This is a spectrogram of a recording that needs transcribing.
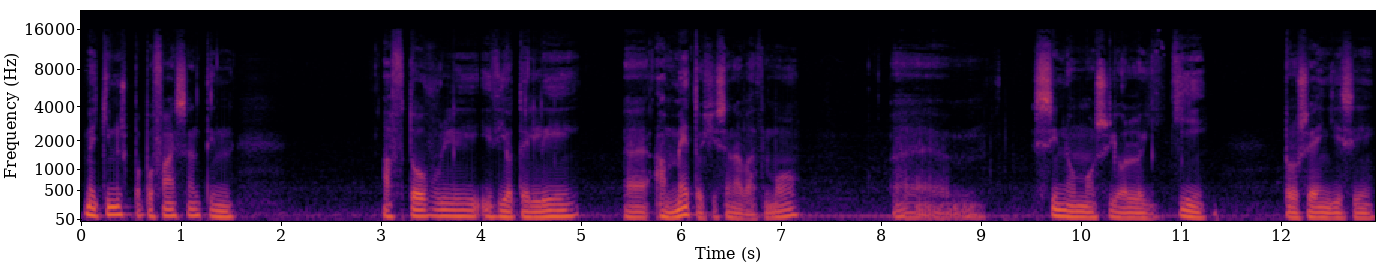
με εκείνους που αποφάσισαν την αυτόβουλη, ιδιωτελή, ε, αμέτωχη σε ένα βαθμό ε, συνωμοσιολογική προσέγγιση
